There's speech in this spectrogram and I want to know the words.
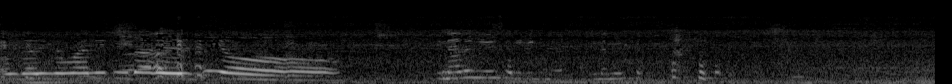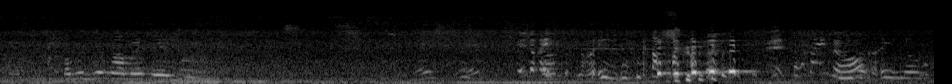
Ang galing naman ni Tita Elsie, oh. Inano niyo yung sa liig niya. Inano yung sa... Pagod yung mama yung Elsie. Ay, nakain. Nakain, no?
